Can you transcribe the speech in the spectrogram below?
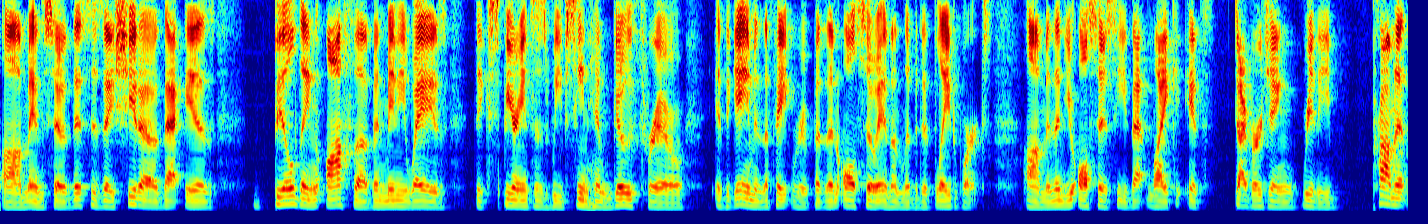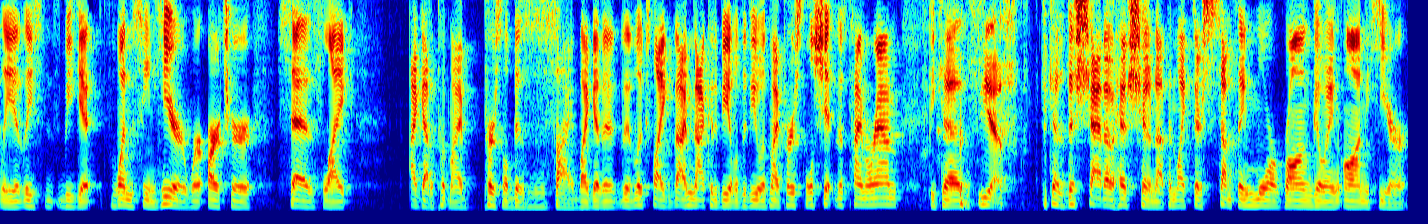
Um, and so this is a Shiro that is building off of, in many ways, the experiences we've seen him go through in the game in the Fate route, but then also in Unlimited Blade Works. Um, and then you also see that like it's diverging really prominently. At least we get one scene here where Archer says like I got to put my personal business aside. Like it, it looks like I'm not going to be able to deal with my personal shit this time around because yes, because the shadow has shown up and like there's something more wrong going on here.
